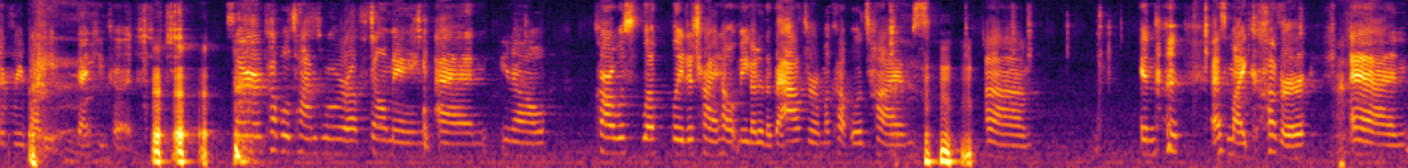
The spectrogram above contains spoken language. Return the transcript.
everybody that he could. so there were a couple of times when we were up filming, and you know, Carl was lovely to try and help me go to the bathroom a couple of times, um, in as my cover, and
